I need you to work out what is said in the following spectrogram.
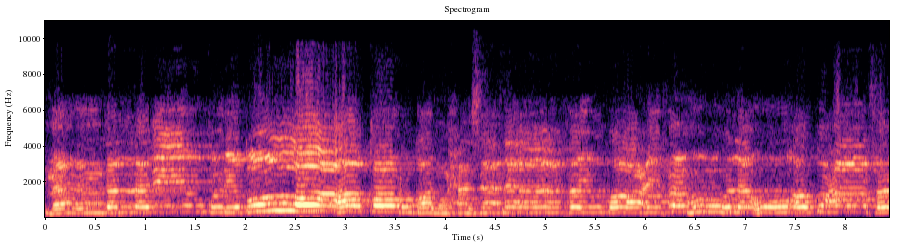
من ذا الذي يقرض الله حسنا فيضاعفه له أضعافا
